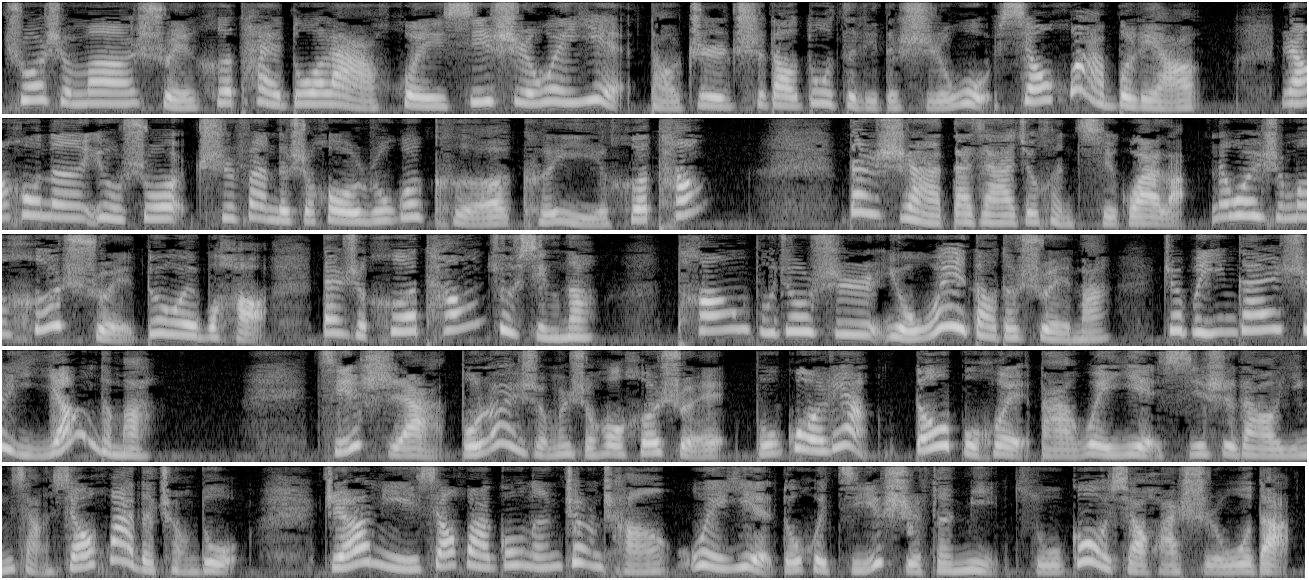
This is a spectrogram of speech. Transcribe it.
说什么水喝太多啦，会稀释胃液，导致吃到肚子里的食物消化不良。然后呢，又说吃饭的时候如果渴可以喝汤。但是啊，大家就很奇怪了，那为什么喝水对胃不好，但是喝汤就行呢？汤不就是有味道的水吗？这不应该是一样的吗？其实啊，不论什么时候喝水，不过量都不会把胃液稀释到影响消化的程度。只要你消化功能正常，胃液都会及时分泌，足够消化食物的。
